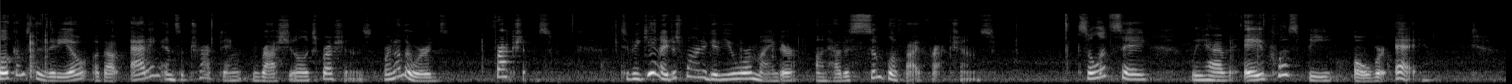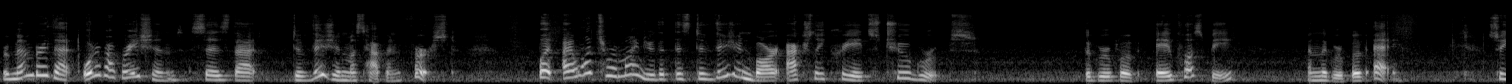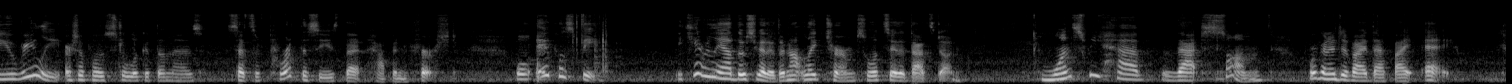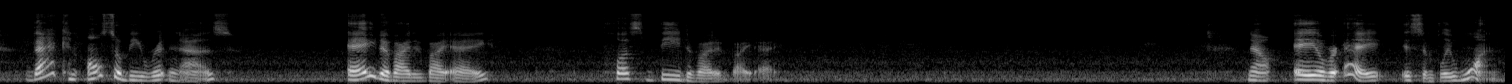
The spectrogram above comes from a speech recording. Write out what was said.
Welcome to the video about adding and subtracting rational expressions, or in other words, fractions. To begin, I just wanted to give you a reminder on how to simplify fractions. So let's say we have a plus b over a. Remember that order of operations says that division must happen first. But I want to remind you that this division bar actually creates two groups. The group of a plus b and the group of a. So you really are supposed to look at them as sets of parentheses that happen first. Well, a plus b, you can't really add those together. They're not like terms, so let's say that that's done. Once we have that sum, we're going to divide that by a. That can also be written as a divided by a plus b divided by a. Now, a over a is simply 1.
